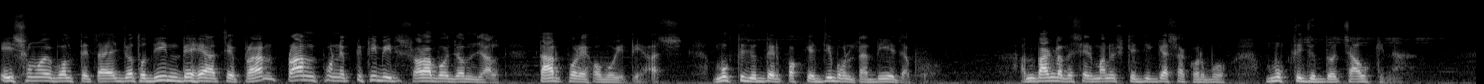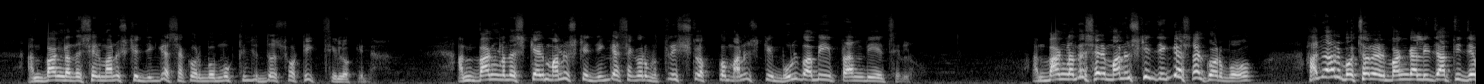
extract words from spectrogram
এই সময় বলতে চাই, যতদিন দেহে আছে প্রাণ, প্রাণপণে পৃথিবীর সরাব জঞ্জাল, তারপরে হব ইতিহাস। মুক্তিযুদ্ধের পক্ষে জীবনটা দিয়ে যাব। আমি বাংলাদেশের মানুষকে জিজ্ঞাসা করব, মুক্তিযুদ্ধ চাও কিনা? আমি বাংলাদেশের মানুষকে জিজ্ঞাসা করব, মুক্তিযুদ্ধ সঠিক ছিল কিনা? আমি বাংলাদেশকে মানুষকে জিজ্ঞাসা করব, ত্রিশ লক্ষ মানুষকে ভুলভাবেই প্রাণ দিয়েছিল? আমি বাংলাদেশের মানুষকে জিজ্ঞাসা করব, হাজার বছরের বাঙালি জাতি যে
